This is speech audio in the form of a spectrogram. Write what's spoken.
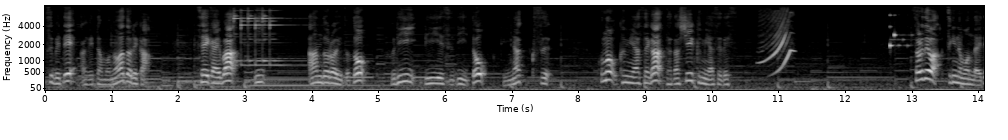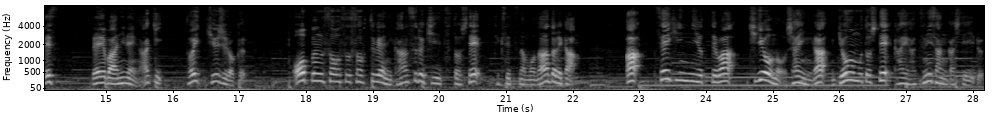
全て挙げたものはどれか。正解は E Android と FreeBSD と Linux この組み合わせが正しい組み合わせです。それでは次の問題です。令和2年秋問い96オープンソースソフトウェアに関する記述として適切なものはどれか。あ製品によっては企業の社員が業務として開発に参加している。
